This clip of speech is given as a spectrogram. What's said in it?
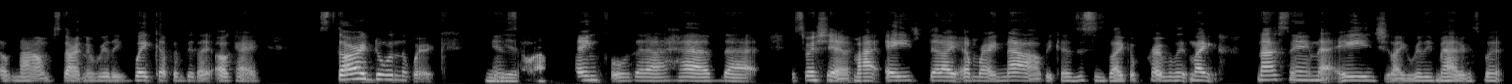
so now I'm starting to really wake up and be like, okay, start doing the work. And Yeah. so I'm thankful that I have that, especially at my age that I am right now, because this is like a prevalent, like, not saying that age like really matters, but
